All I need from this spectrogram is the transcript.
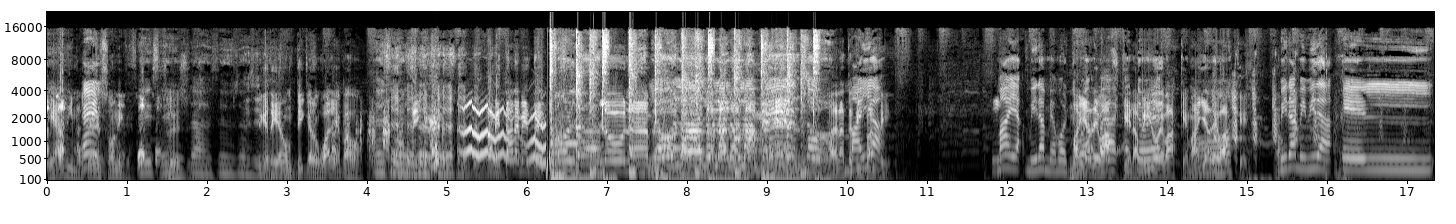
¿Qué ánimo Ey. tiene Sónico? Sí, sí, Sí, sí, sí. sí, sí, sí. Así que te dieron un ticket a los guardias. Eso, Un ticket. Lamentablemente. Lola, Lola, Lola, lo lamento. Adelante, Team Maya. Panty. Maya, mira, mi amor. Maya de Vázquez, el apellido de Vázquez, Maya de. Vázquez. Mira, mi vida, el...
